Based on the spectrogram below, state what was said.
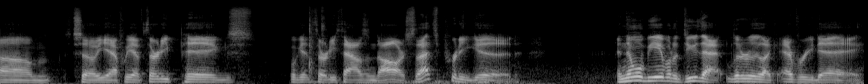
Um, so yeah, if we have 30 pigs, we'll get $30,000. So that's pretty good. And then we'll be able to do that literally like every day.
